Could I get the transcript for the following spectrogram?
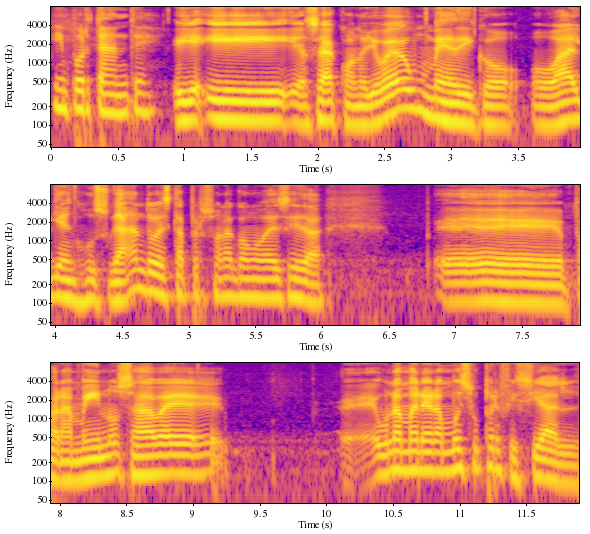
Importante. Y, y, o sea, cuando yo veo a un médico o alguien juzgando a esta persona con obesidad, eh, para mí no sabe una manera muy superficial,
